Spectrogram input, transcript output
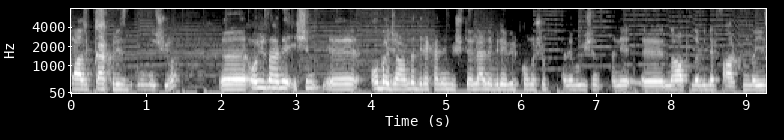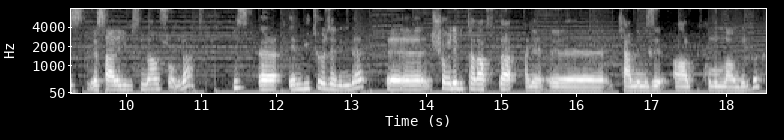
birazcık daha kriz derinleşiyor. E, o yüzden hani işin e, o bacağında direkt hani müşterilerle birebir konuşup hani bu işin hani e, ne yapılabilir farkındayız vesaire gibisinden sonra biz e, MBT özelinde e, şöyle bir tarafta hani e, kendimizi ağır konumlandırdık.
